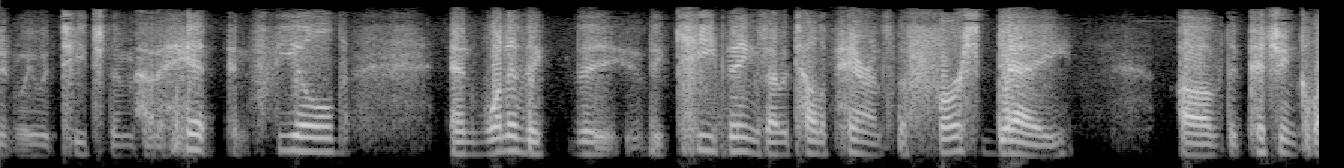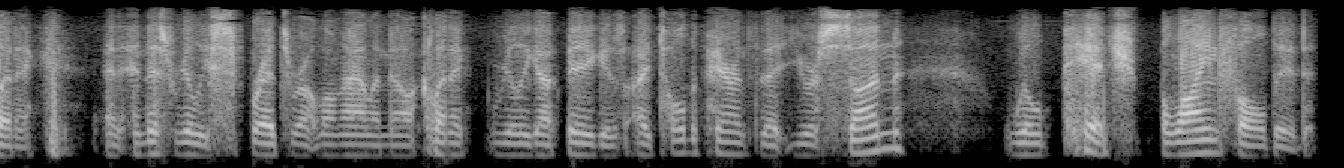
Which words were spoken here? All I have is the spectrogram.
and we would teach them how to hit and field. And one of the, the the key things I would tell the parents the first day of the pitching clinic, and, and this really spread throughout Long Island. Now, clinic really got big. Is I told the parents that your son will pitch blindfolded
